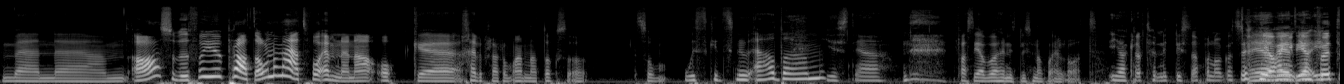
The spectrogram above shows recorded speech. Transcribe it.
Men ehm, ja, så vi får ju prata om de här två ämnena och eh, självklart om annat också. Som Wizkids new album. Just ja. Fast jag har bara hunnit lyssna på en låt. Jag har knappt hunnit lyssna på något så Jag jag, har vet, ingen jag- input.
